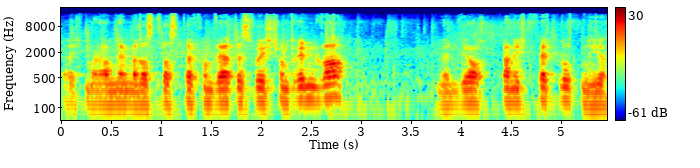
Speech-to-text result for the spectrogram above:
Sag ich mal annehmen, dass das der Konvert ist, wo ich schon drin war. Wenn wir auch gar nicht fett looten hier.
